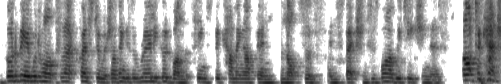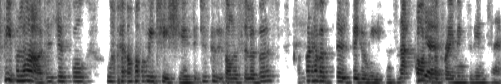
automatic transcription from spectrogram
we've got to be able to answer that question, which I think is a really good one that seems to be coming up in lots of inspections is why are we teaching this? Not to catch people out, it's just, well, why are we teaching? Is it just because it's on the syllabus? I've got to have a, those bigger reasons, and that's part yeah. of the framing for the intent.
